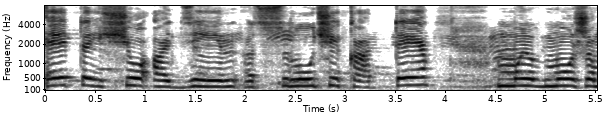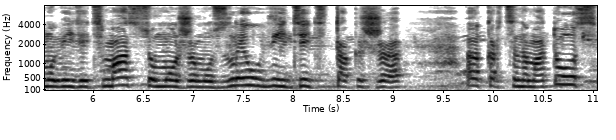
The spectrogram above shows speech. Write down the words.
Это еще один случай Мы можем увидеть массу, можем узлы увидеть, также э, карциноматоз.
